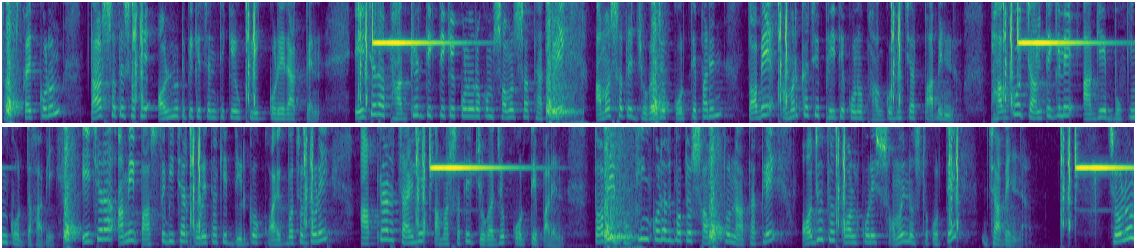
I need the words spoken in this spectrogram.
সাবস্ক্রাইব করুন। তার সাথে সাথে অল নোটিফিকেশানটিকেও ক্লিক করে রাখবেন। এছাড়া ভাগ্যের দিক থেকে কোনো রকম সমস্যা থাকলে আমার সাথে যোগাযোগ করতে পারেন। তবে আমার কাছে ফ্রিতে কোনো ভাগ্য বিচার পাবেন না। ভাগ্য জানতে গেলে আগে বুকিং করতে হবে। এছাড়া আমি বাস্তু বিচার করে থাকি দীর্ঘ কয়েক বছর ধরে। আপনারা চাইলে আমার সাথে যোগাযোগ করতে পারেন। তবে বুকিং করার মতো সামর্থ্য না থাকলে অযথা কল করে সময় নষ্ট করতে যাবেন না। চলুন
